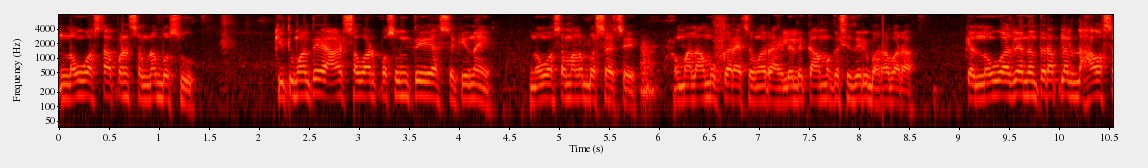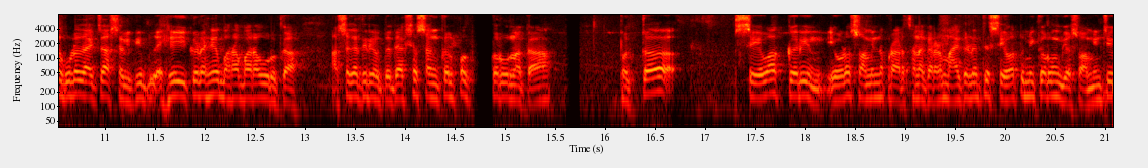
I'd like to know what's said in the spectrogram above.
नऊ वाजता आपण समजा बसू की तुम्हाला ते आठ सव्वा आठपासून ते असं की नाही नऊ वाजता मला बसायचं आहे मग मला अमुक करायचं मग राहिलेले कामं कसे तरी भराभरा. किंवा नऊ वाजल्यानंतर आपल्याला दहा वाजता कुठं जायचं असेल की हे इकडं हे भराभरा उरका असं काहीतरी होतं. त्यापेक्षा संकल्प करू नका. फक्त सेवा करीन एवढं स्वामींना प्रार्थना करा. माझ्याकडे ते सेवा तुम्ही करून घ्या. स्वामींची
